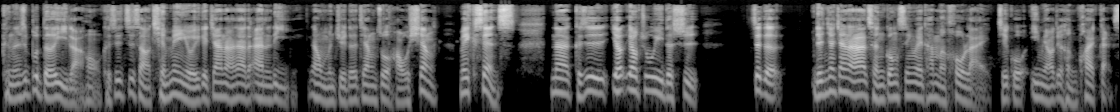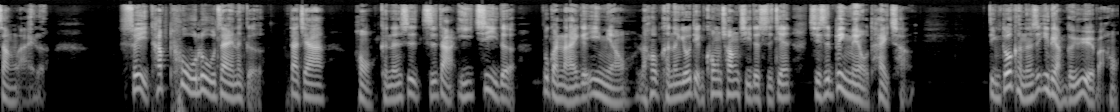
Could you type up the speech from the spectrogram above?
可能是不得已啦吼。可是至少前面有一个加拿大的案例，让我们觉得这样做好像 make sense。那可是要要注意的是，这个人家加拿大成功是因为他们后来结果疫苗就很快赶上来了，所以他暴露在那个大家吼可能是只打一剂的。不管哪一个疫苗，然后可能有点空窗期的时间，其实并没有太长，顶多可能是一两个月吧，吼。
